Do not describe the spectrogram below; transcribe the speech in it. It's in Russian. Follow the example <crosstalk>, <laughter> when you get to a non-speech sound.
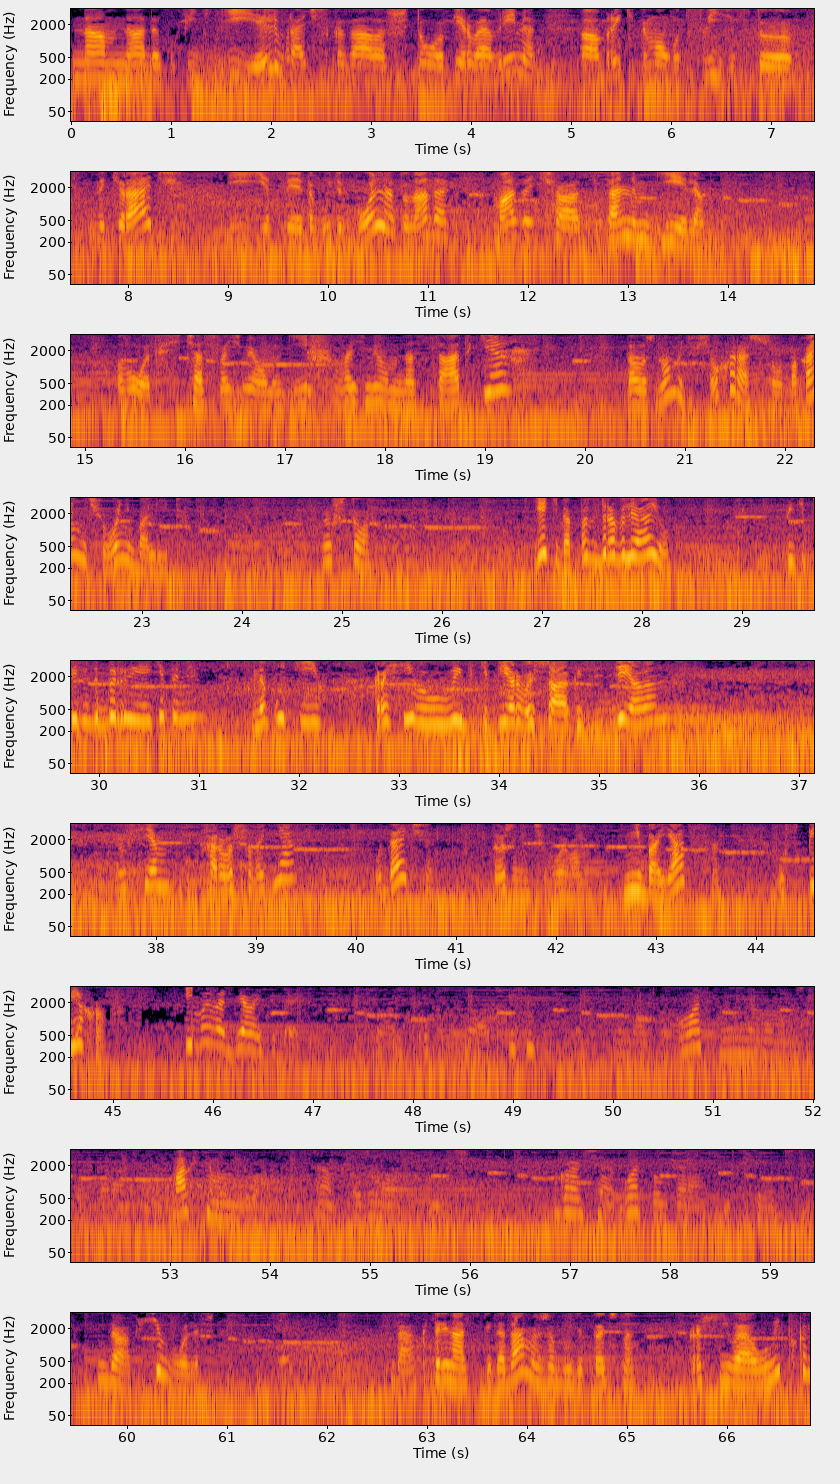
Нам надо купить гель. Врач сказала, что первое время а, брекеты могут слизистую натирать. И если это будет больно, то надо мазать а, специальным гелем. Вот, сейчас возьмем гель, возьмем насадки. Должно быть все хорошо, пока ничего не болит. Ну что, я тебя поздравляю. Ты теперь с брекетами на пути красивой улыбки. Первый шаг сделан. Ну, всем хорошего дня, удачи, тоже ничего вам не бояться, успехов. И вывод делайте. Все, их недолго. Год, минимум, может, полтора. Максимум два. А, я думала. Ну, короче, год-полтора всего лишь. Да, всего лишь. Да, к 13 годам уже будет точно красивая улыбка.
